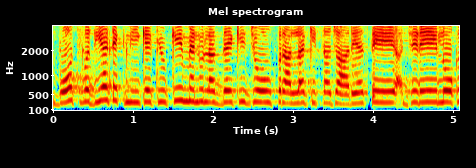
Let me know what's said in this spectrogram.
ਬਹੁਤ ਵਧੀਆ ਟੈਕਨੀਕ ਹੈ ਕਿਉਂਕਿ ਮੈਨੂੰ ਲੱਗਦਾ ਹੈ ਕਿ ਜੋ ਉਪਰਾਲਾ ਕੀਤਾ ਜਾ ਰਿਹਾ ਹੈ ਤੇ ਜਿਹੜੇ ਲੋਕ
